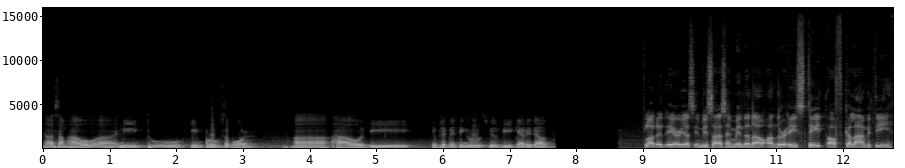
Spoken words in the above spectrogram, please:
uh, somehow need to improve some more how the implementing rules will be carried out. Flooded areas in Visayas and Mindanao under a state of calamity.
